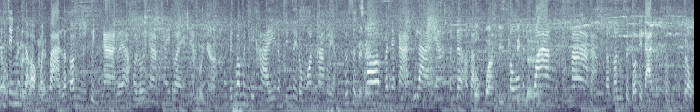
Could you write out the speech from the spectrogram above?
น้ำจิ้มมันจะออกหวานๆแล้วก็มีกลิ่นงาด้วยค่ะเขาโรยงามาให้ด้วยเนี่ยโรยงานเป็นว่ามันคล้ายๆน้ำจิ้มไดโรมอนมากเลยอะรู้สึกแน่ๆชอบบรรยากาศที่ร้านเนี้ยมัน จะแบบโต๊ะกว้างดีจโต๊ะริงมัๆนเลย กว้างมากอะแล้วก็รู้สึกว่าเพดานมันสูงโปร่ง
